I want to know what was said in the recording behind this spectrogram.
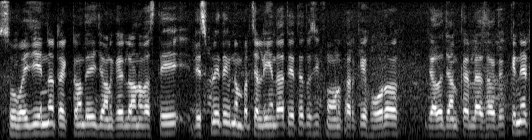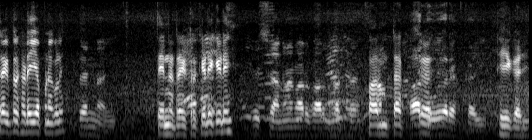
ਸੋ ਬਾਈ ਜੀ ਇਹਨਾਂ ਟਰੈਕਟਰਾਂ ਦੇ ਜਾਣਕਾਰੀ ਲਾਉਣ ਵਾਸਤੇ ਡਿਸਪਲੇ ਤੇ ਵੀ ਨੰਬਰ ਚੱਲੀ ਜਾਂਦਾ ਤੇ ਇੱਥੇ ਤੁਸੀਂ ਫੋਨ ਕਰਕੇ ਹੋਰ ਜ਼ਿਆਦਾ ਜਾਣਕਾਰੀ ਲੈ ਸਕਦੇ ਹੋ। ਕਿੰਨੇ ਟਰੈਕਟਰ ਖੜੇ ਜੀ ਆਪਣੇ ਕੋਲੇ? ਤਿੰਨ ਆ ਜੀ। ਤਿੰਨ ਟਰੈਕਟਰ ਕਿਹੜੇ ਕਿਹੜੇ? ਇਹ 96 ਮਾਰ ਫਾਰਮ 60 ਹੈ। ਫਾਰਮ ਟੈਕ ਆ 2001 ਆ ਜੀ। ਠੀਕ ਹੈ ਜੀ।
